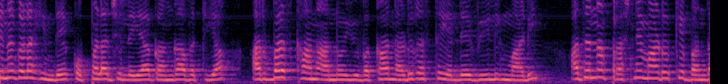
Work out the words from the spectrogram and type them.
ದಿನಗಳ ಹಿಂದೆ ಕೊಪ್ಪಳ ಜಿಲ್ಲೆಯ ಗಂಗಾವತಿಯ ಅರ್ಬಾಸ್ ಖಾನ್ ಅನ್ನೋ ಯುವಕ ನಡುರಸ್ತೆಯಲ್ಲೇ ವೀಲಿಂಗ್ ಮಾಡಿ ಅದನ್ನ ಪ್ರಶ್ನೆ ಮಾಡೋಕೆ ಬಂದ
